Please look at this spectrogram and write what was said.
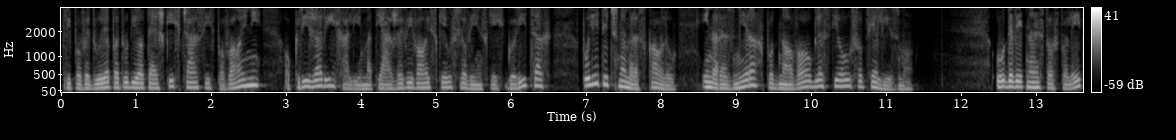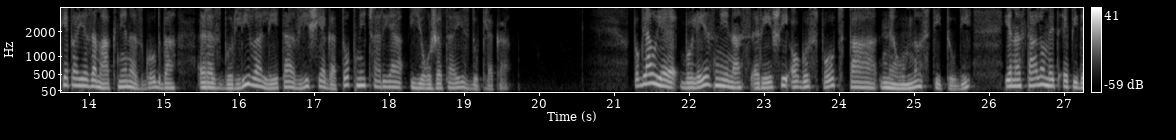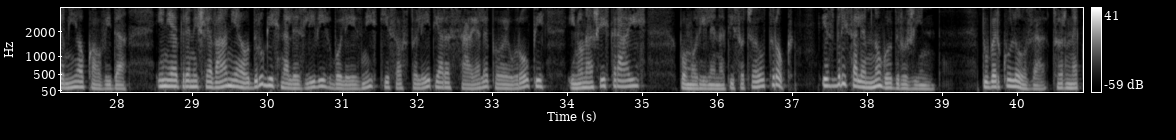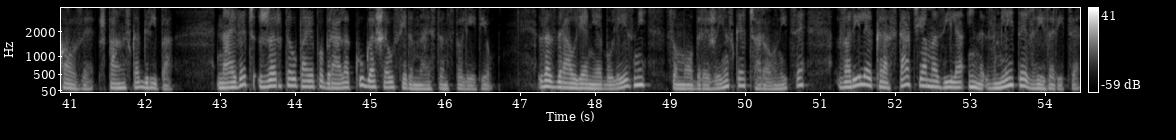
Pripoveduje pa tudi o težkih časih po vojni, o križarjih ali matjaževi vojski v slovenskih goricah, političnem razkolu in razmerah pod novo oblastjo v socializmu. V 19. stoletje pa je zamaknjena zgodba razburljiva leta višjega topničarja Jožeta iz Dupleka. Poglavje bolezni nas reši, o gospod, pa neumnosti tudi, je nastalo med epidemijo COVID-a in je premišljevanje o drugih nalezljivih boleznih, ki so stoletja razsajale po Evropi in v naših krajih, pomorile na tisoče otrok, izbrisale mnogo družin. Tuberkuloza, črne koze, španska gripa. Največ žrtev pa je pobrala kuga še v 17. stoletju. Za zdravljenje bolezni so modre ženske, čarovnice, varile krastačja mazila in zmlete veverice.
